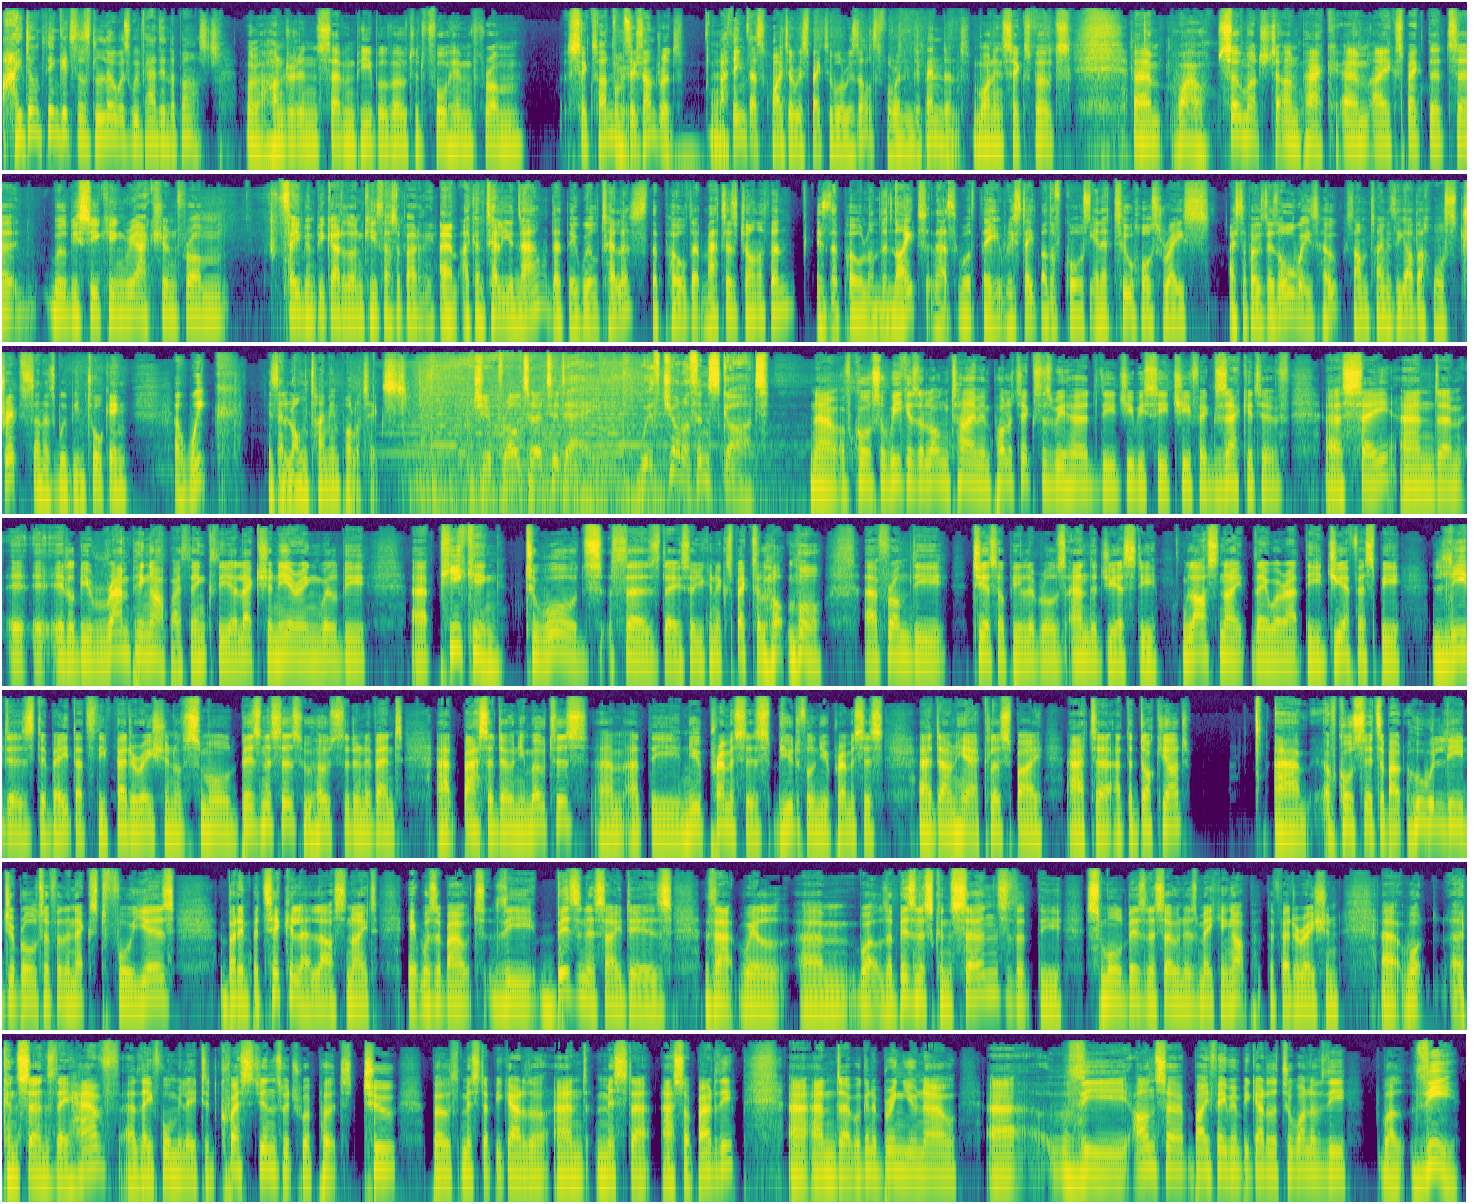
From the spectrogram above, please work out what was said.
I don't think it's as low as we've had in the past. Well, 107 people voted for him from 600. from 600. Yeah. I think that's quite a respectable result for an independent. One in six votes. Um, wow, so much to unpack. Um, I expect that uh, we'll be seeking reaction from Fabian Picardo and Keith Azzopardi. Um, I can tell you now that they will tell us the poll that matters, Jonathan, is the poll on the night. That's what they restate. But of course, in a two horse race, I suppose there's always hope. Sometimes the other horse trips. And as we've been talking, a week is a long time in politics. Gibraltar Today with Jonathan Scott. Now, of course, a week is a long time in politics, as we heard the GBC chief executive uh, say, and um, it, will be ramping up, I think. The electioneering will be uh, peaking towards Thursday, so you can expect a lot more uh, from the GSLP Liberals and the GSD. Last night they were at the GFSB Leaders Debate. That's the Federation of Small Businesses who hosted an event at Bassadoni Motors um, at the new premises, beautiful new premises uh, down here close by at uh, at the dockyard. Um, of course, it's about who will lead Gibraltar for the next four years. But in particular, last night, it was about the business ideas that will, um, well, the business concerns that the small business owners making up the Federation, uh, what uh, concerns they have. Uh, they formulated questions which were put to both Mr. Picardo and Mr. Azzopardi. Uh, and uh, we're going to bring you now uh, the answer by Fabian Picardo to one of the, well, the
